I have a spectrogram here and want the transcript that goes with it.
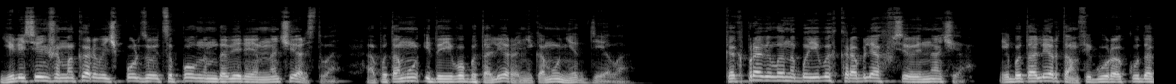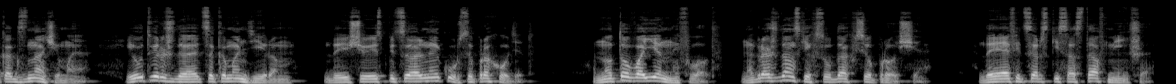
Елисей же Макарович пользуется полным доверием начальства, а потому и до его баталера никому нет дела. Как правило, на боевых кораблях все иначе, и баталер там фигура куда как значимая, и утверждается командиром, да еще и специальные курсы проходит. Но то военный флот, на гражданских судах все проще. Да и офицерский состав меньше,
